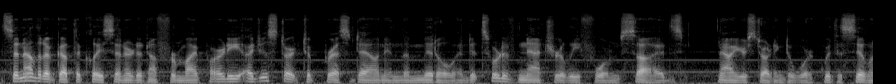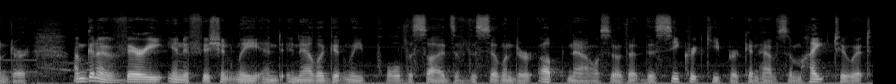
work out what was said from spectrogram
So now that I've got the clay centered enough for my party, I just start to press down in the middle and it sort of naturally forms sides. Now you're starting to work with a cylinder. I'm going to very inefficiently and inelegantly pull the sides of the cylinder up now so that the secret keeper can have some height to it.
